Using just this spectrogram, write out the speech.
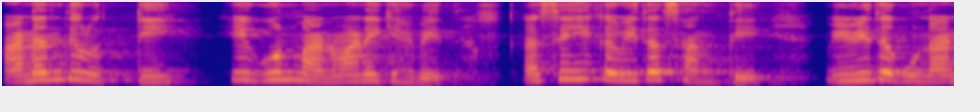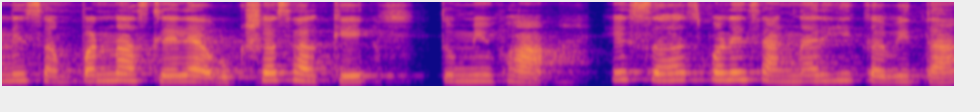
आनंदी वृत्ती ही गुण मानवाने घ्यावेत असे ही कविता सांगते. विविध गुणांनी संपन्न असलेल्या वृक्षासारखे तुम्ही व्हा हे सहजपणे सांगणारी ही कविता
